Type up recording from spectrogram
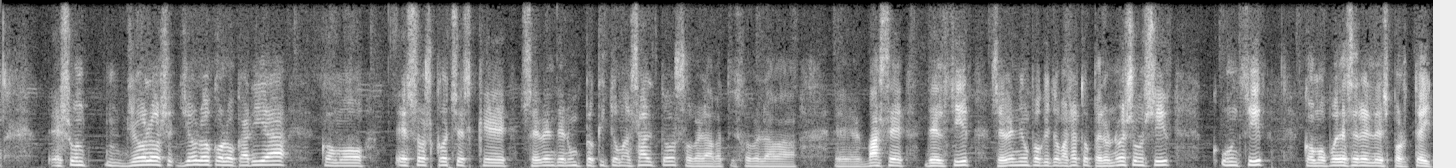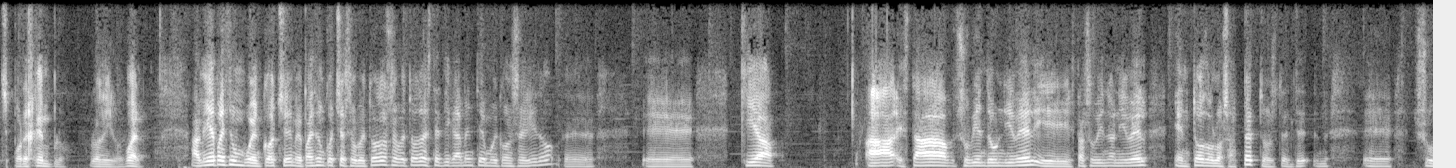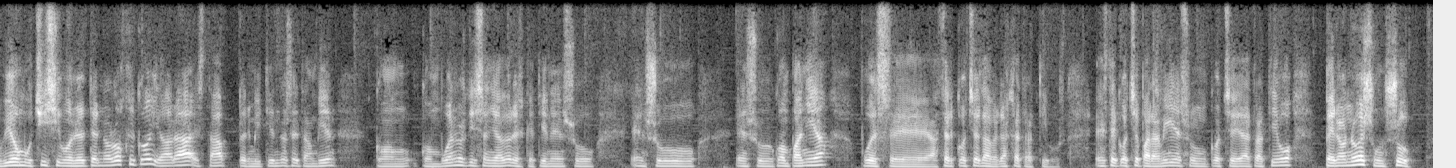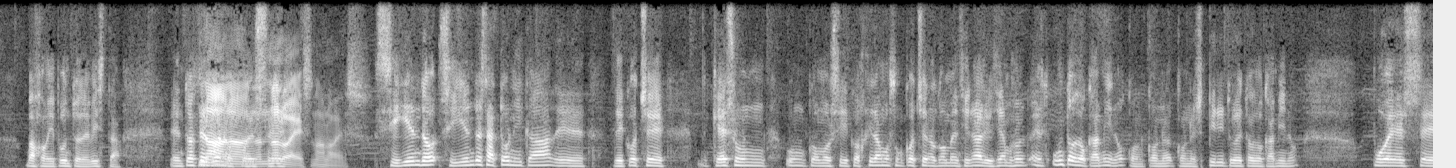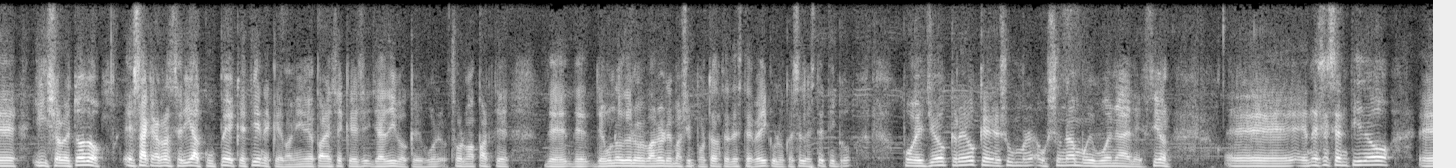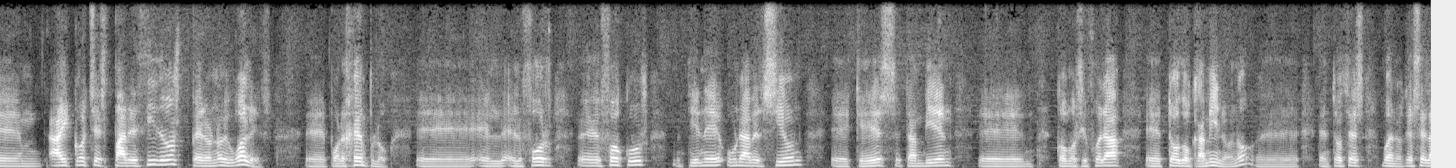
es un, yo, los, yo lo colocaría como esos coches que se venden un poquito más altos sobre la, sobre la base del CID, se vende un poquito más alto, pero no es un CID, un CID como puede ser el Sportage, por ejemplo, lo digo. Bueno, a mí me parece un buen coche, me parece un coche sobre todo, sobre todo estéticamente muy conseguido. Kia está subiendo un nivel y está subiendo un nivel en todos los aspectos. Eh, subió muchísimo en el tecnológico y ahora está permitiéndose también con, buenos diseñadores que tiene en su, en su, en su compañía, pues eh, hacer coches la verdad que atractivos. Este coche para mí es un coche atractivo, pero no es un sub, bajo mi punto de vista. Entonces, no, bueno, pues, no, lo es, no lo es. Siguiendo, siguiendo esa tónica de, de coche que es un, como si cogiéramos un coche no convencional y hiciéramos un, todo camino, con, con, espíritu de todo camino, pues, eh, y sobre todo esa carrocería coupé que tiene, que a mí me parece que, ya digo, que forma parte de, uno de los valores más importantes de este vehículo, que es el estético, pues yo creo que es, una muy buena elección. Eh, en ese sentido, eh, hay coches parecidos, pero no iguales. Eh, por ejemplo, eh, el, Ford Focus tiene una versión que es también como si fuera todo camino, ¿no? entonces, bueno, que es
